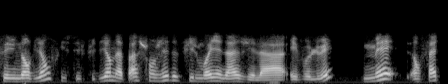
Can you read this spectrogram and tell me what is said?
c'est une ambiance qui, si je puis dire, n'a pas changé depuis le Moyen Âge. Elle a évolué. Mais en fait,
